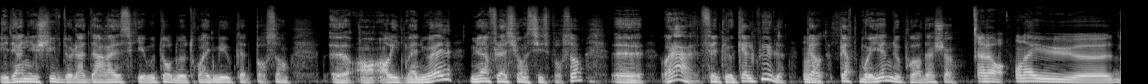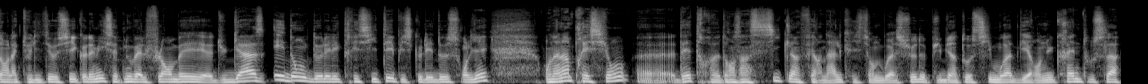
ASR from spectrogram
les derniers chiffres de la DARES qui est autour de 3,5 ou 4 euh, en, en, rythme annuel, une inflation à 6% euh, voilà, faites le calcul. Hum. Perte, moyenne de pouvoir d'achat. Alors, on a eu euh, dans l'actualité aussi économique cette nouvelle flambée euh, du gaz et donc de l'électricité, puisque les deux sont liés. On a l'impression euh, d'être dans un cycle infernal, Christian de Boissieu, depuis bientôt six mois de guerre en Ukraine, tout cela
